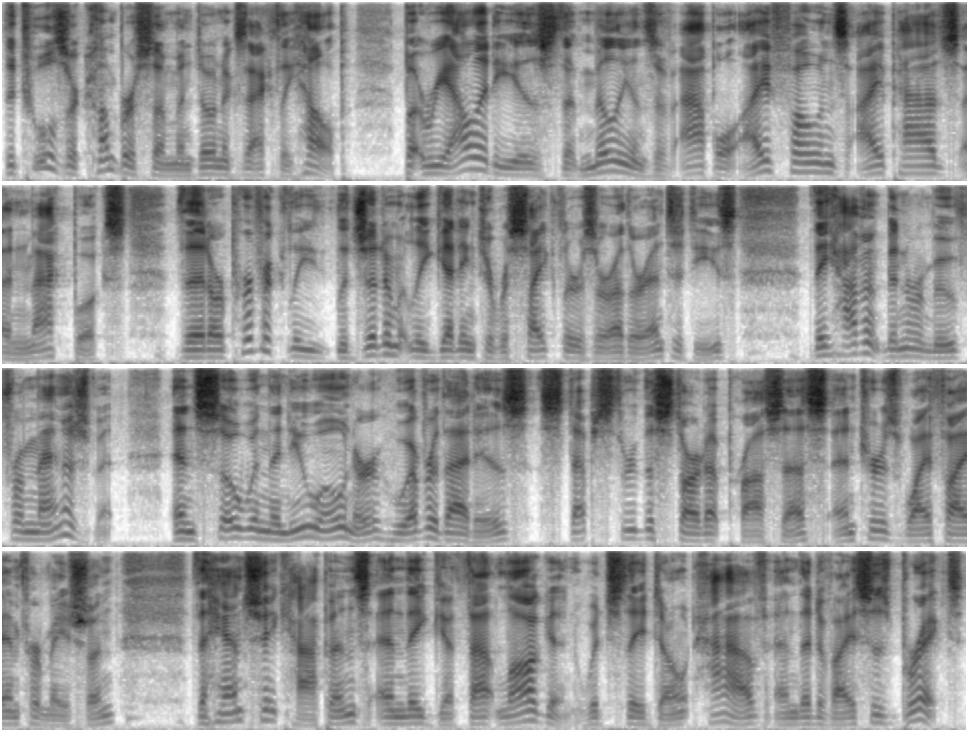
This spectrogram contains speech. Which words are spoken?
The tools are cumbersome and don't exactly help. But reality is that millions of Apple iPhones, iPads, and MacBooks that are perfectly legitimately getting to recyclers or other entities, they haven't been removed from management. And so when the new owner, whoever that is, steps through the startup process, enters Wi Fi information, the handshake happens and they get that login, which they don't have, and the device is bricked.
